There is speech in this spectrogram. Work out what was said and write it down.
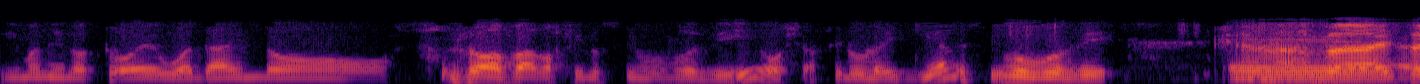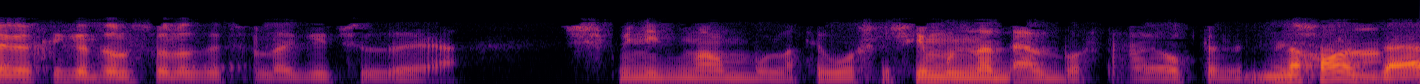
אם אני לא טועה, הוא עדיין לא, לא עבר אפילו סיבוב רביעי, או שאפילו לא הגיע לסיבוב רביעי. כן, אה, ההישג הכי גדול שלו זה אפשר להגיד שזה שמינית גמר מול הסיבוב השלישי מול נדל באוסטרליאן אופן. נכון, זה היה,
